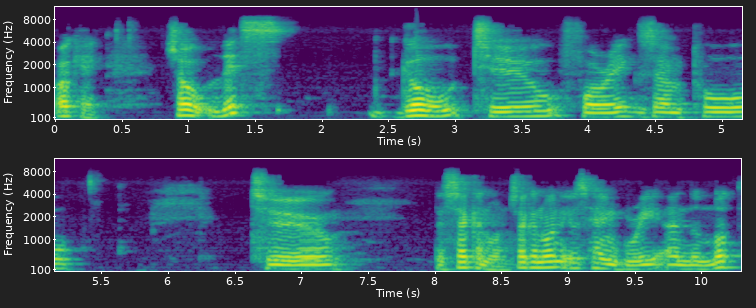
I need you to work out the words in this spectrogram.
Okay. So let's go to, for example, to the second one. Second one is hungry and not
